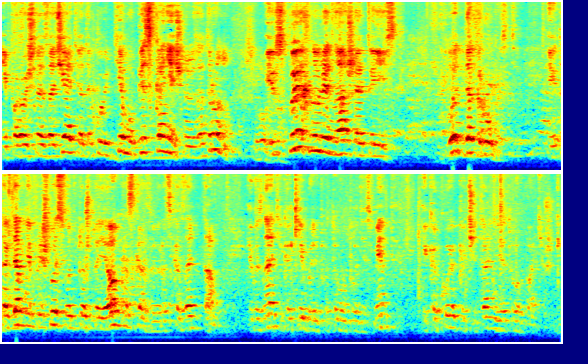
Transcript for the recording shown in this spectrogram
непорочное зачатие, такую тему бесконечную затронул, и вспыхнули наши атеисты, вплоть до грубости. И тогда мне пришлось вот то, что я вам рассказываю, рассказать там. И вы знаете, какие были потом аплодисменты и какое почитание этого батюшки.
